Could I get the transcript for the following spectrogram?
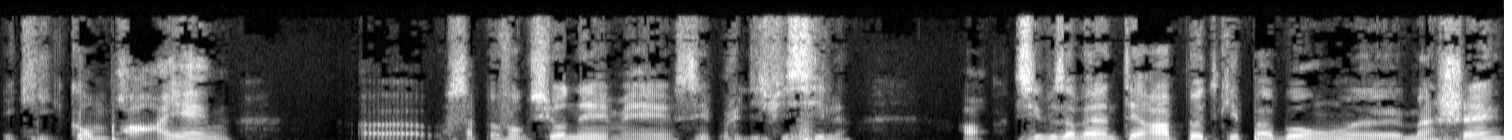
et qu'il comprend rien, ça peut fonctionner, mais c'est plus difficile. Alors, si vous avez un thérapeute qui est pas bon, machin,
